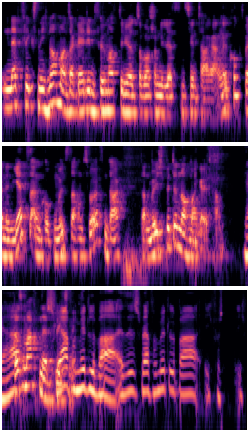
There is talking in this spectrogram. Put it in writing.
Netflix nicht nochmal und sagt, hey, den Film hast du dir jetzt aber schon die letzten zehn Tage angeguckt. Wenn du ihn jetzt angucken willst, nach dem zwölften Tag, dann will ich bitte nochmal Geld haben. Ja, das macht Netflix. Schwer nicht. vermittelbar. Es ist schwer vermittelbar. Ich, ich,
